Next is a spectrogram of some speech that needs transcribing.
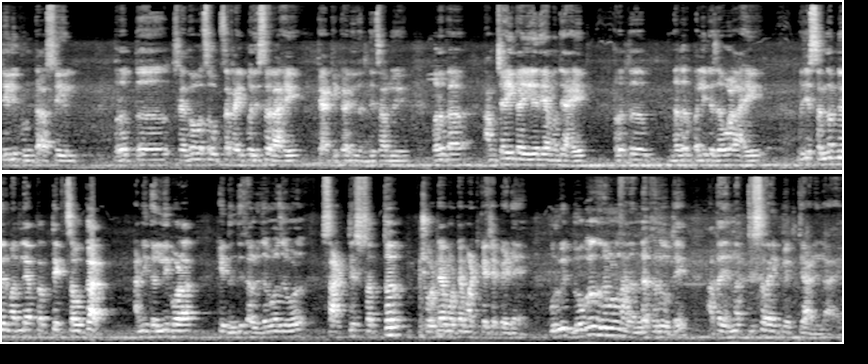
तेलीखुंटा असेल परत साईबाबा चौकचा काही परिसर आहे त्या ठिकाणी धंदे चालू आहे. परत आमच्याही काही एरियामध्ये आहेत. परत नगरपालिकेजवळ आहे. म्हणजे संगमनेरमधल्या प्रत्येक चौकात आणि गल्लीबोळात हे धंदे चालू आहे. जवळजवळ साठ ते सत्तर छोट्या मोठ्या मटक्याच्या पेढ्या आहेत. पूर्वी दोघं जण म्हणून हा धंदा करत होते. आता यांना तिसरा एक व्यक्ती आलेला आहे.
